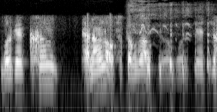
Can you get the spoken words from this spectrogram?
뭐, 이렇게 큰 변화는 없었던 것 같고요. 뭐, 이렇게 좀,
